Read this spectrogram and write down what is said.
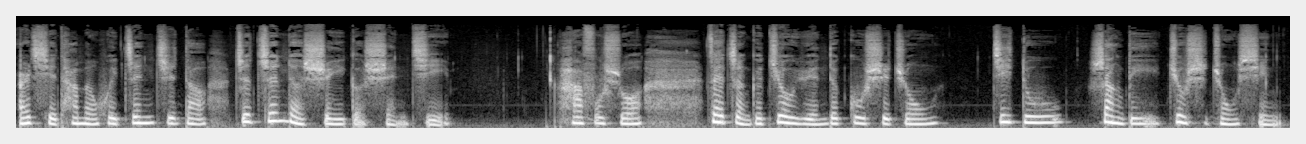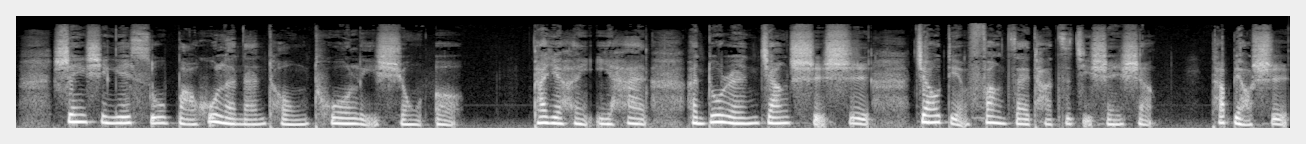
而且他们会真知道这真的是一个神迹。哈夫说，在整个救援的故事中。基督、上帝就是中心，深信耶稣保护了男童脱离凶恶。他也很遗憾，很多人将此事焦点放在他自己身上。他表示，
